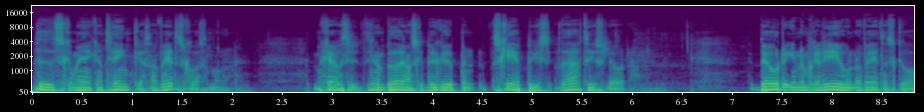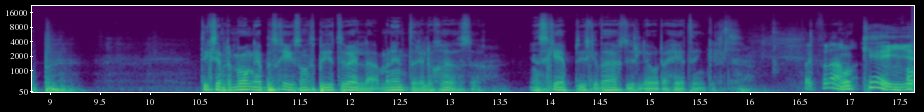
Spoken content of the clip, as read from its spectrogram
Hur ska man egentligen tänka som vetenskapsman? Man kanske till en början ska bygga upp en skeptisk verktygslåda. Både inom religion och vetenskap. Till exempel många beskrivs som spirituella men inte religiösa. En skeptisk verktygslåda helt enkelt. Tack för den. Okej. Ja.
